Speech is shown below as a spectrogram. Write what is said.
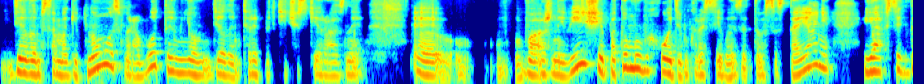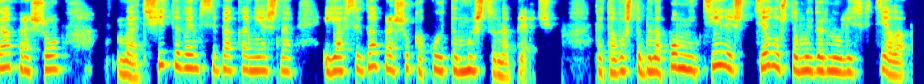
делаем самогипноз, мы работаем в нем, делаем терапевтические разные э, важные вещи, и потом мы выходим красиво из этого состояния. Я всегда прошу, мы отсчитываем себя, конечно, и я всегда прошу какую-то мышцу напрячь для того, чтобы напомнить теле, телу, что мы вернулись в тело.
